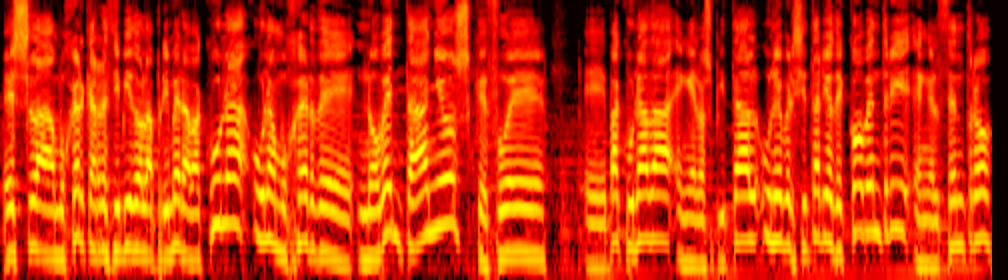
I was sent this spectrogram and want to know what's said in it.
es la mujer que ha recibido la primera vacuna, una mujer de 90 años que fue eh, vacunada en el Hospital Universitario de Coventry, en el centro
